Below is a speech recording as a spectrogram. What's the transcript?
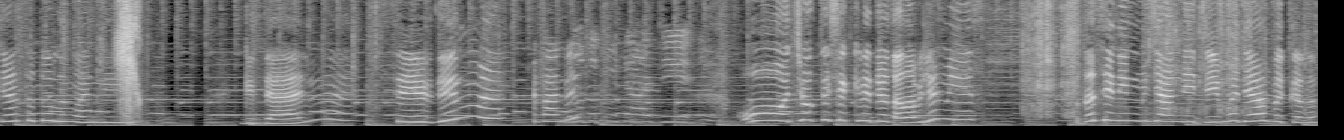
Gel tadalım anne. Güzel mi? Sevdin mi? Efendim? Oo çok teşekkür ediyoruz. Alabilir miyiz? Bu da seninmiş anneciğim. Hadi al bakalım.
